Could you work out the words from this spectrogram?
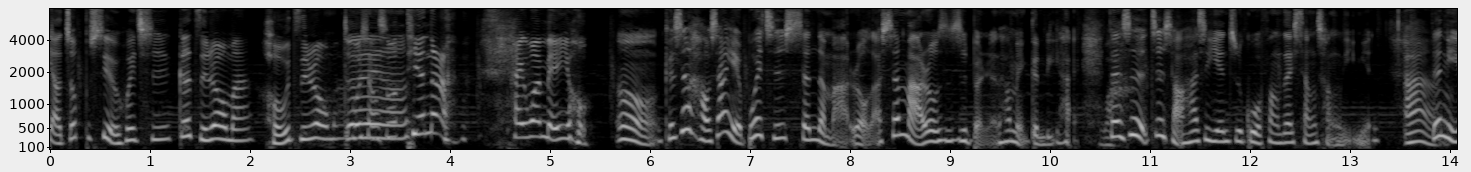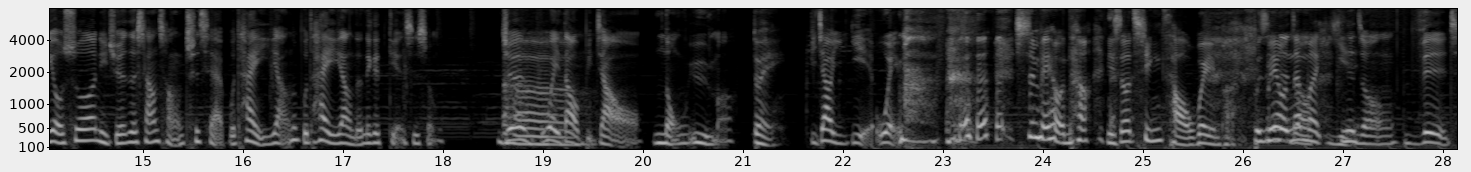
亚洲不是也会吃鸽子肉吗？猴子肉吗？我想说，天哪，台湾没有。嗯，可是好像也不会吃生的马肉啦。生马肉是日本人，他们也更厉害。但是至少它是腌制过，放在香肠里面啊。但你有说你觉得香肠吃起来不太一样，那不太一样的那个点是什么？你觉得味道比较浓郁吗？对，比较野味吗？是没有到你说青草味吗？不是没有那么野那种 Wild，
